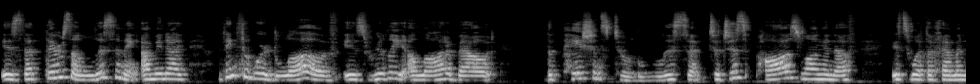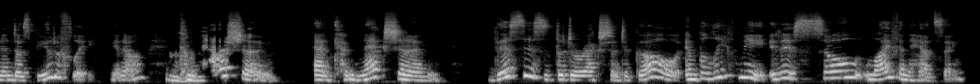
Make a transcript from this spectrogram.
is that there's a listening. I mean, I, I think the word love is really a lot about the patience to listen, to just pause long enough. It's what the feminine does beautifully, you know? Mm-hmm. Compassion and connection this is the direction to go. And believe me, it is so life enhancing.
